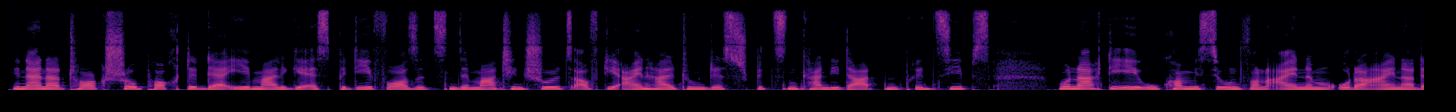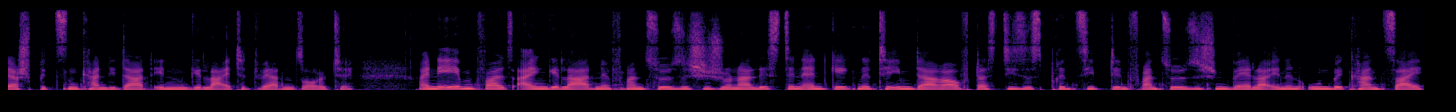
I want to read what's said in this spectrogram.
In einer Talkshow pochte der ehemalige SPD-Vorsitzende Martin Schulz auf die Einhaltung des Spitzenkandidatenprinzips wonach die EU-Kommission von einem oder einer der Spitzenkandidatinnen geleitet werden sollte. Eine ebenfalls eingeladene französische Journalistin entgegnete ihm darauf, dass dieses Prinzip den französischen Wählerinnen unbekannt sei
